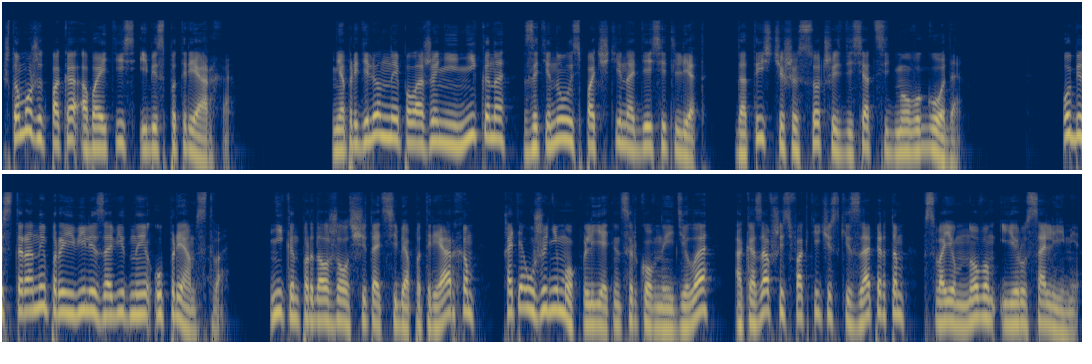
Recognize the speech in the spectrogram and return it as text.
что может пока обойтись и без патриарха. Неопределенное положение Никона затянулось почти на 10 лет, до 1667 года. Обе стороны проявили завидное упрямство. Никон продолжал считать себя патриархом, хотя уже не мог влиять на церковные дела, оказавшись фактически запертым в своем новом Иерусалиме.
